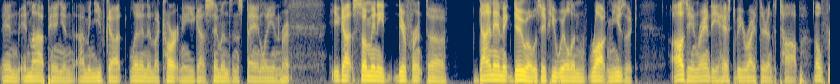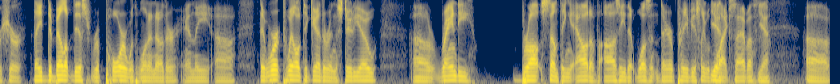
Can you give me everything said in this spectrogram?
In in my opinion, I mean, you've got Lennon and McCartney, you got Simmons and Stanley, and Right. you got so many different uh, dynamic duos, if you will, in rock music. Ozzy and Randy has to be right there at the top oh for sure they developed this rapport with one another, and they uh, they worked well together in the studio. Uh, Randy brought something out of Ozzy that wasn't there previously with Yeah. Black Sabbath. yeah Uh,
